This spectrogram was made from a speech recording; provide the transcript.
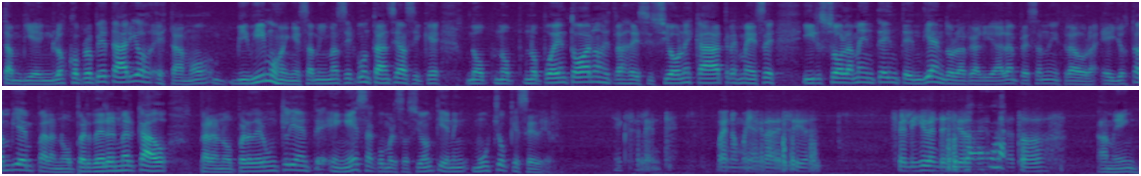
también los copropietarios estamos, vivimos en esa misma circunstancia, así que no, no, no pueden todas nuestras decisiones cada tres meses ir solamente entendiendo la realidad de la empresa administradora. Ellos también, para no perder el mercado, para no perder un cliente, en esa conversación tienen mucho que ceder. Excelente. Bueno, muy agradecida. Feliz y bendecido para todos. Amén.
